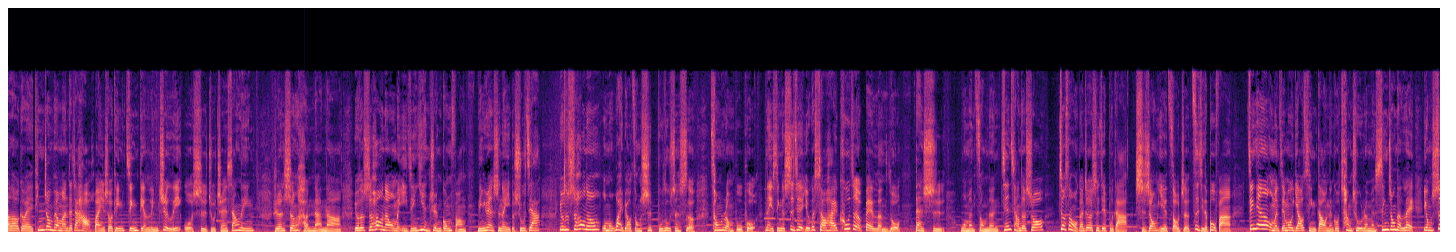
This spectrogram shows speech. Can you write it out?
Hello，各位听众朋友们，大家好，欢迎收听《经典零距离》，我是主持人香菱。人生很难呐，有的时候呢，我们已经厌倦攻防，宁愿是那一个输家；有的时候呢，我们外表总是不露声色，从容不迫，内心的世界有个小孩哭着被冷落，但是我们总能坚强的说。就算我跟这个世界不搭，始终也走着自己的步伐。今天呢，我们节目邀请到能够唱出人们心中的泪，用深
